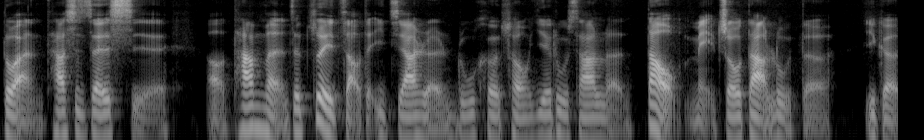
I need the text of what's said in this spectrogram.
段，他是在写，呃，他们这最早的一家人如何从耶路撒冷到美洲大陆的一个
